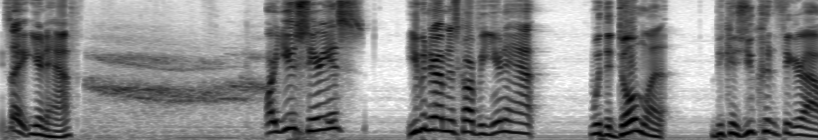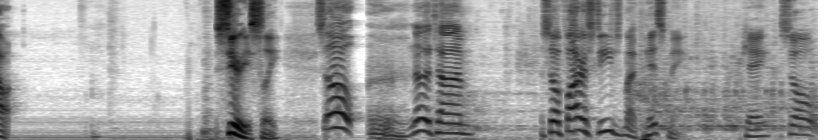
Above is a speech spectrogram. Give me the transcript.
He's like, "A year and a half." Are you serious? You've been driving this car for a year and a half with a dome light because you couldn't figure out. Seriously. So, another time. So, Fire Steve's my piss mate. Okay? So,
